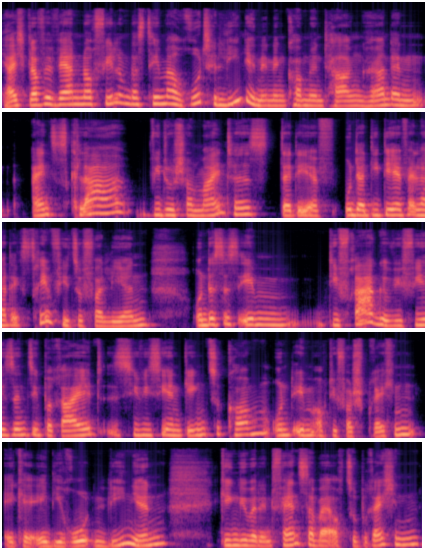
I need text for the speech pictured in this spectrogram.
Ja, ich glaube, wir werden noch viel um das Thema rote Linien in den kommenden Tagen hören, denn eins ist klar, wie du schon meintest, der DF oder die DFL hat extrem viel zu verlieren und es ist eben die Frage, wie viel sind sie bereit, CVC entgegenzukommen und eben auch die Versprechen, aka die roten Linien, gegenüber den Fans dabei auch zu brechen.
